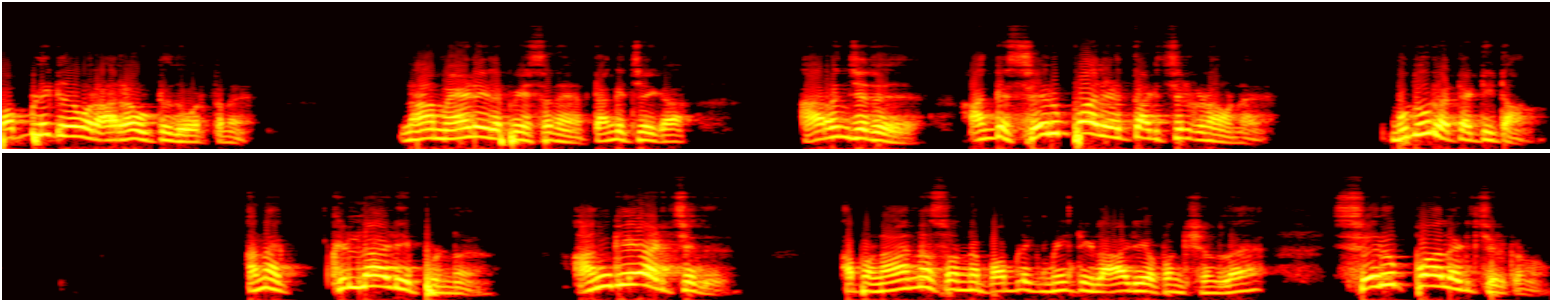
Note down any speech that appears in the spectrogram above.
பப்ளிக்ல ஒரு அற விட்டுது ஒருத்தனை. நான் மேடையில பேசினேன் தங்கச்சிக்கா. அரைஞ்சது அங்க செருப்பால் எடுத்து அடிச்சிருக்கணும் அவனை. முதுரை தட்டிட்டான். ஆனா கில்லாடி பொண்ணு அங்கேயே அடிச்சது. அப்ப நான் என்ன சொன்னேன் பப்ளிக் மீட்டிங்ல ஆடியோ ஃபங்க்ஷன்ல செருப்பால் அடிச்சிருக்கணும்.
